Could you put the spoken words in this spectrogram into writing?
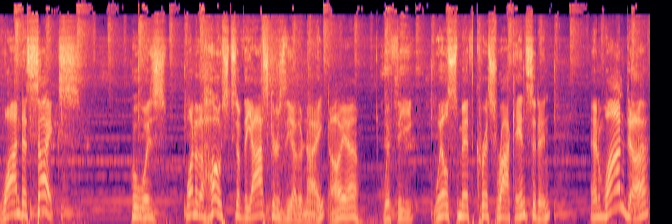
Wanda Sykes, who was one of the hosts of the Oscars the other night. Oh, yeah. With the Will Smith Chris Rock incident. And Wanda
